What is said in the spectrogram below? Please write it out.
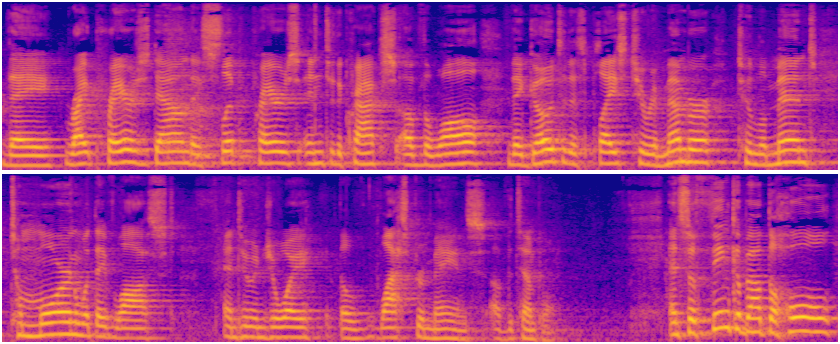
They write prayers down, they slip prayers into the cracks of the wall. They go to this place to remember, to lament, to mourn what they've lost, and to enjoy the last remains of the temple. And so think about the whole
